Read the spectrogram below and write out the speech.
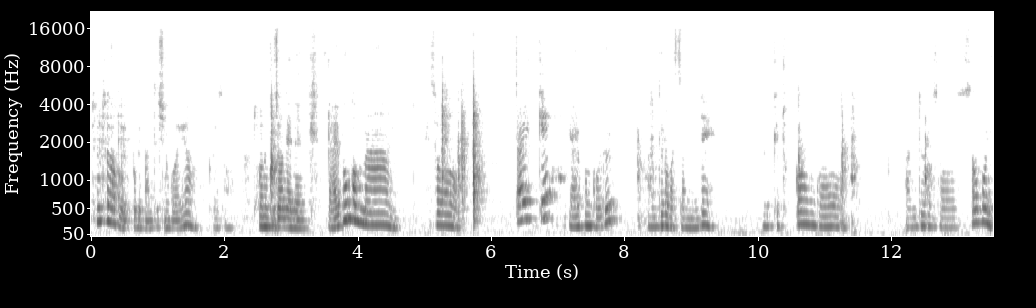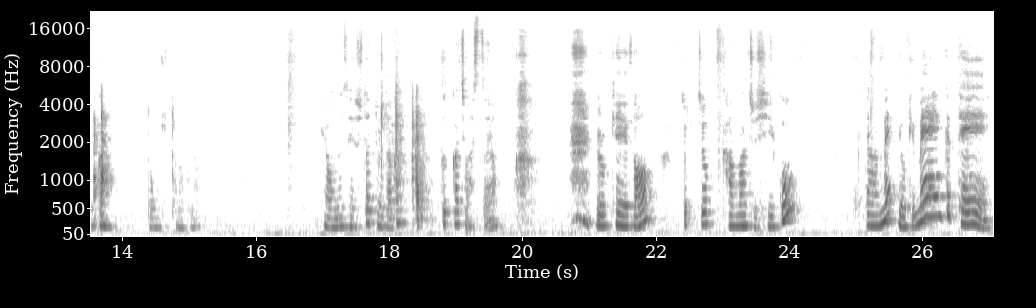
튼튼하고 예쁘게 만드신 거예요. 그래서 저는 그전에는 얇은 것만 해서 짧게 얇은 거를 만들어 봤었는데 이렇게 두꺼운 거 만들어서 써보니까 너무 좋더라고요. 어느새 수다 떨다가 끝까지 왔어요. 이렇게 해서 쭉쭉 감아주시고 그 다음에 여기 맨 끝에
